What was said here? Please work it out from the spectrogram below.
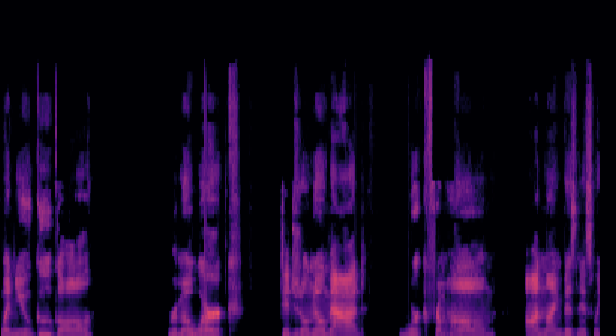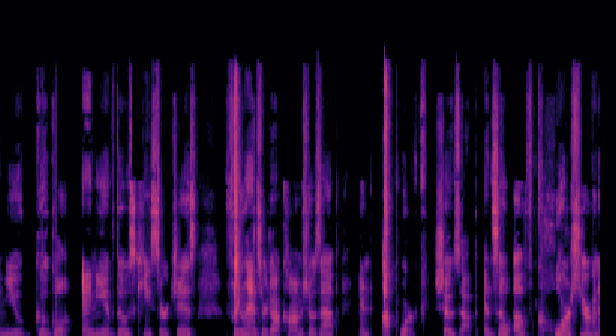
When you Google remote work, digital nomad, work from home, online business, when you Google any of those key searches, freelancer.com shows up and Upwork shows up. And so, of course, you're going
